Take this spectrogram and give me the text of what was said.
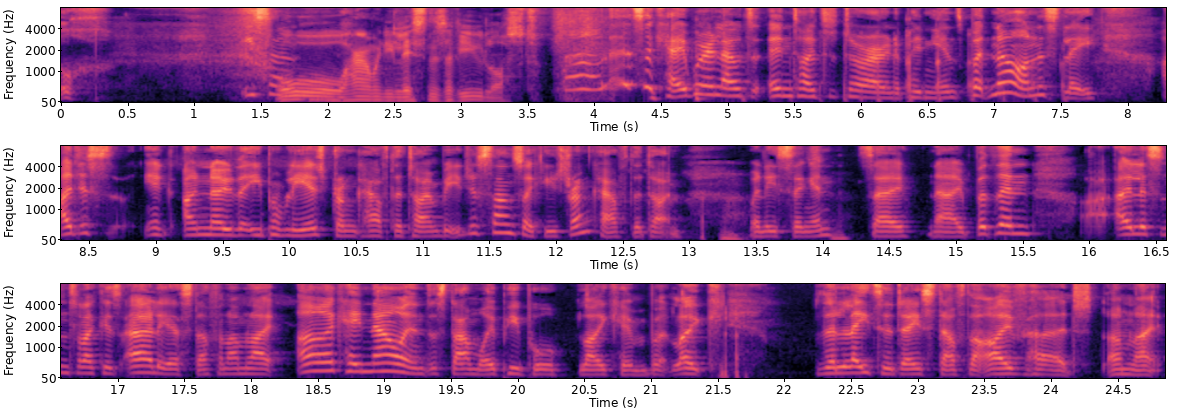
Ugh. Oh, how many listeners have you lost? oh, that's okay. We're allowed to, entitled to our own opinions, but no, honestly, I just I know that he probably is drunk half the time, but he just sounds like he's drunk half the time when he's singing. So no, but then I I listen to like his earlier stuff, and I'm like, oh, okay, now I understand why people like him. But like the later day stuff that I've heard, I'm like,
